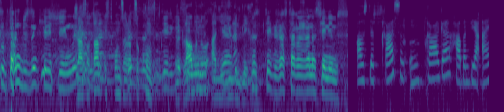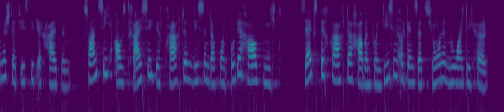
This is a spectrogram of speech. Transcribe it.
Sultan біздің келешегіміз. Jasotan ist unsere Zukunft. Wir glauben nur an die Jugendlichen. Біз тек жастарға ғана сенеміз. Aus der Straßenumfrage haben wir eine Statistik erhalten. 20 aus 30 Befragten wissen davon überhaupt nicht. Sechs Befragte haben von diesen Organisationen nur gehört.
